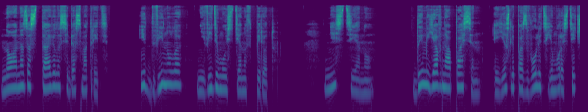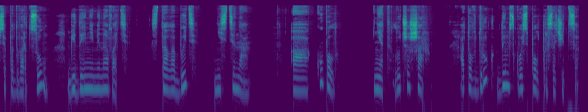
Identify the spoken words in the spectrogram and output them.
Но она заставила себя смотреть и двинула невидимую стену вперед. Не стену. Дым явно опасен, и если позволить ему растечься по дворцу, беды не миновать. Стало быть, не стена. А купол? Нет, лучше шар. А то вдруг дым сквозь пол просочится.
